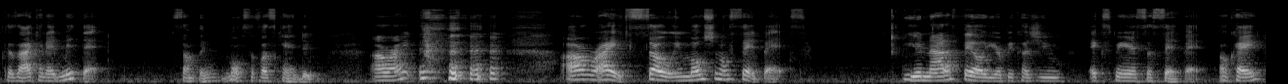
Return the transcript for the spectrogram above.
because I can admit that. Something most of us can't do. All right. All right. So, emotional setbacks. You're not a failure because you experience a setback. Okay.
